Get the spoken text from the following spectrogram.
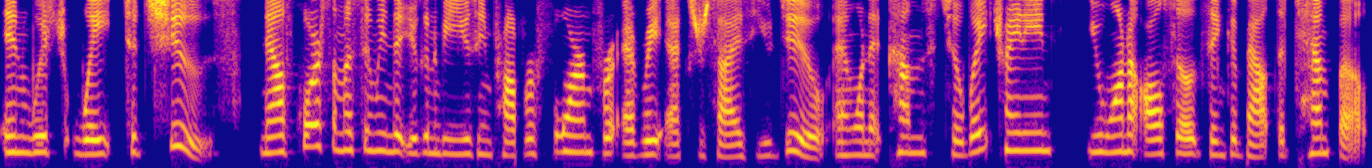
in which weight to choose. Now, of course, I'm assuming that you're going to be using proper form for every exercise you do. And when it comes to weight training, you want to also think about the tempo.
